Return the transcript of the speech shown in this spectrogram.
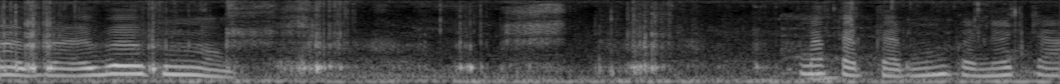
แบบแบบเบอร์ขึ้นมามาตัดกับน้ำกันนะจ้า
